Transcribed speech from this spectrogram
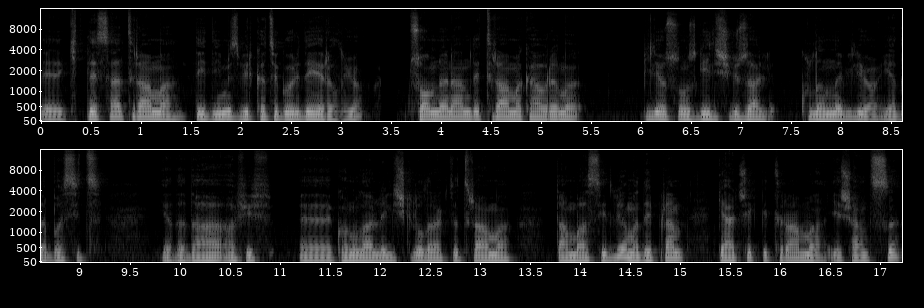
e, kitlesel travma dediğimiz bir kategoride yer alıyor. Son dönemde travma kavramı biliyorsunuz gelişi güzel kullanılabiliyor ya da basit ya da daha hafif e, konularla ilişkili olarak da travmadan bahsediliyor ama deprem gerçek bir travma yaşantısı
